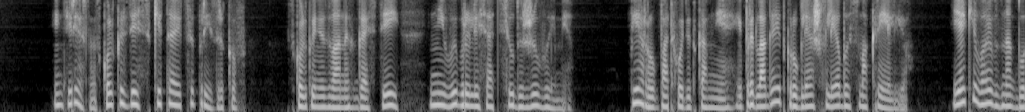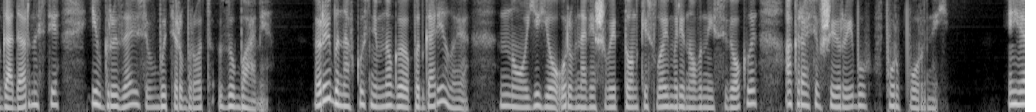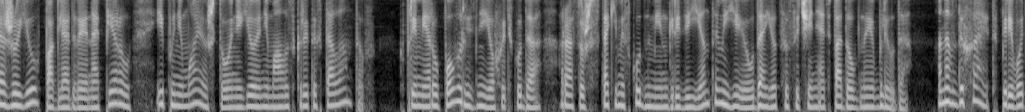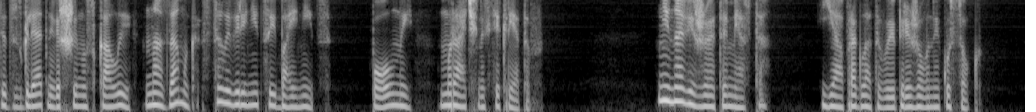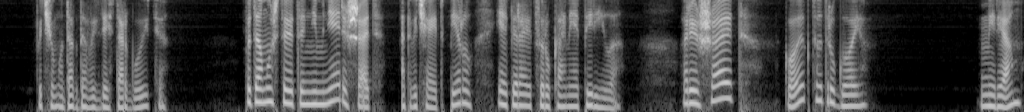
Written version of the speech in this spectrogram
Интересно, сколько здесь скитайцы-призраков? Сколько незваных гостей не выбрались отсюда живыми? Перл подходит ко мне и предлагает кругляш хлеба с макрелью. Я киваю в знак благодарности и вгрызаюсь в бутерброд зубами. Рыба на вкус немного подгорелая, но ее уравновешивает тонкий слой маринованной свеклы, окрасивший рыбу в пурпурный. Я жую, поглядывая на перл, и понимаю, что у нее немало скрытых талантов. К примеру, повар из нее хоть куда, раз уж с такими скудными ингредиентами ей удается сочинять подобные блюда. Она вздыхает, переводит взгляд на вершину скалы, на замок с целой вереницей бойниц, полный мрачных секретов. Ненавижу это место. Я проглатываю пережеванный кусок. Почему тогда вы здесь торгуете? Потому что это не мне решать, отвечает Перл и опирается руками о перила. Решает кое-кто другой. Мирям?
